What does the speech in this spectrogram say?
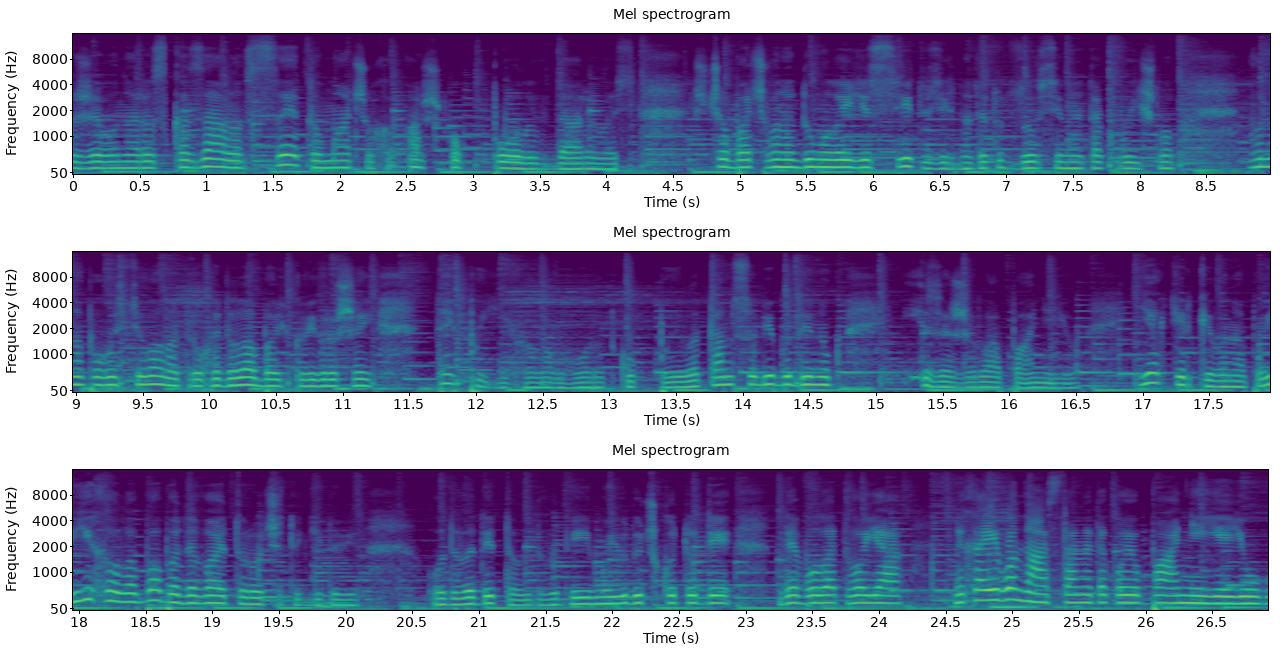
уже вона розказала все, то мачуха аж об поле вдарилась. Що, бач, вона думала її з світу зігнати, тут зовсім не так вийшло. Вона погостювала трохи, дала батькові грошей та й поїхала в город, купила там собі будинок і зажила панію. Як тільки вона поїхала, баба давай торочити дідові. Одведи та одведи й мою дочку туди, де була твоя. Нехай і вона стане такою панією.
